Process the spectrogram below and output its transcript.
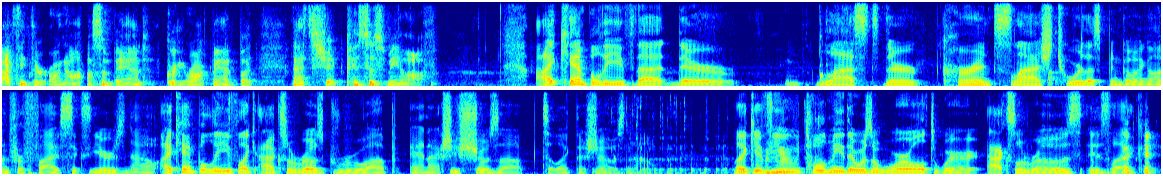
I think they're an awesome band, great rock band, but that shit pisses me off. I can't believe that their last their current slash tour that's been going on for five six years now i can't believe like axl rose grew up and actually shows up to like the shows now Like if you mm-hmm. told me there was a world where Axl Rose is like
